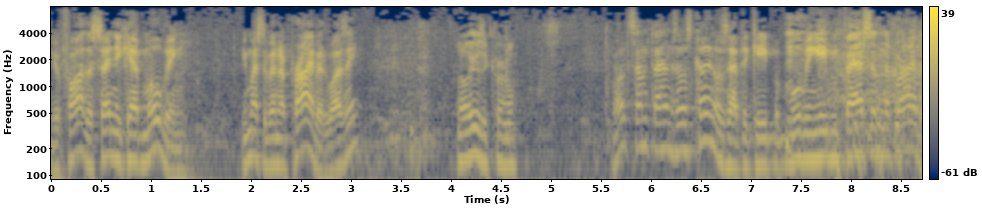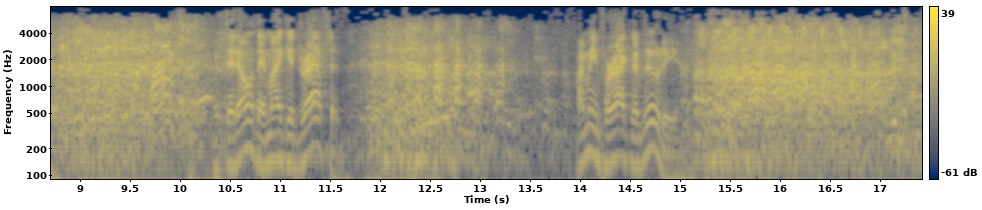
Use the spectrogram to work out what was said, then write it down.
Your father certainly kept moving. He must have been a private, was he? No, he was a colonel. Well, sometimes those colonels have to keep moving even faster than the private. If they don't, they might get drafted. I mean, for active duty.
